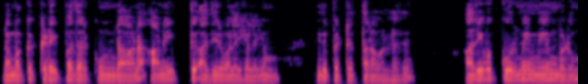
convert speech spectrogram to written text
நமக்கு கிடைப்பதற்குண்டான அனைத்து அதிர்வலைகளையும் இது பெற்றுத்தர வல்லது அறிவுக்கூர்மை மேம்படும்.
